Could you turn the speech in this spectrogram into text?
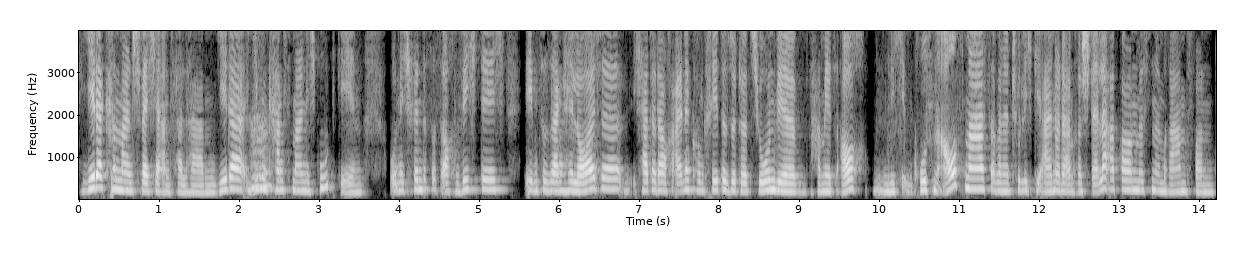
jeder kann mal einen Schwächeanfall haben. Jeder, mhm. jedem kann es mal nicht gut gehen. Und ich finde, es ist auch wichtig, eben zu sagen, hey Leute, ich hatte da auch eine konkrete Situation. Wir haben jetzt auch nicht im großen Ausmaß, aber natürlich die eine oder andere Stelle abbauen müssen im Rahmen von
